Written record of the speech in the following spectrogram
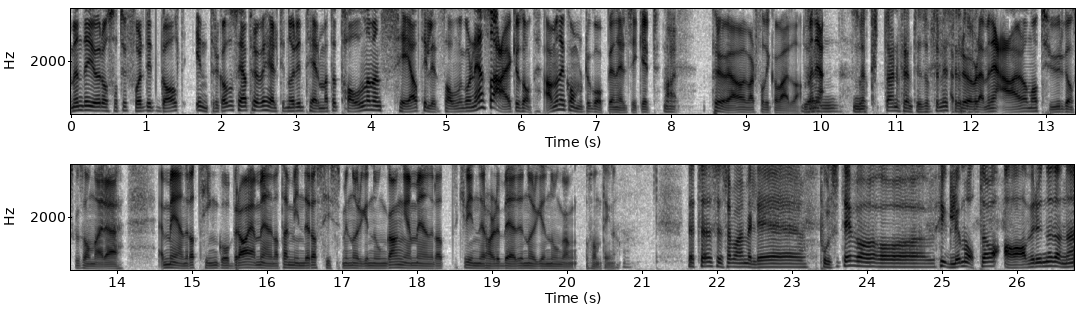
men det gjør også at vi får et litt galt inntrykk av det. Så jeg prøver hele tiden å orientere meg til tallene, men ser jeg at tillitstallene går ned, så er jeg ikke sånn Ja, men det kommer til å gå opp igjen, helt sikkert. Nei. Prøver jeg i hvert fall ikke å være da. Du er Men en jeg, nøktern fremtidsoptimist. jeg prøver det, men jeg er av natur ganske sånn derre jeg mener at ting går bra. Jeg mener at det er mindre rasisme i Norge enn noen gang. Jeg mener at kvinner har det bedre i Norge enn noen gang, og sånne ting. da. Dette syns jeg var en veldig positiv og, og hyggelig måte å avrunde denne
